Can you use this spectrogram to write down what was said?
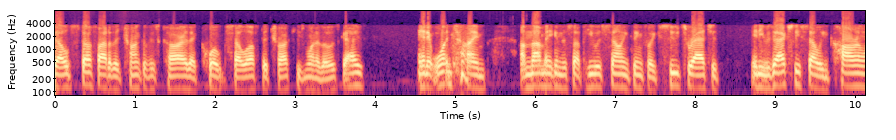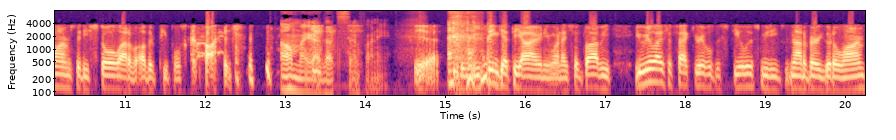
sells stuff out of the trunk of his car that quote fell off the truck. He's one of those guys. And at one time, I'm not making this up. He was selling things like suits, ratchets, and he was actually selling car alarms that he stole out of other people's cars. Oh my god, that's so funny. yeah, he didn't, get the irony when I said, Bobby, you realize the fact you're able to steal this means it's not a very good alarm.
